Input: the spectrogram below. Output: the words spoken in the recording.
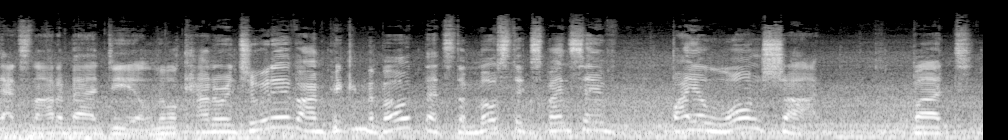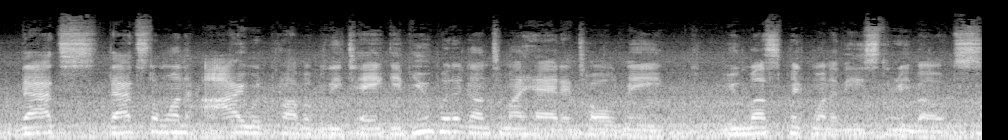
that's not a bad deal. A little counterintuitive, I'm picking the boat that's the most expensive by a long shot. But that's that's the one I would probably take if you put a gun to my head and told me you must pick one of these three boats.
